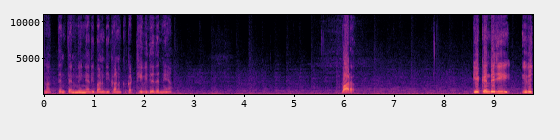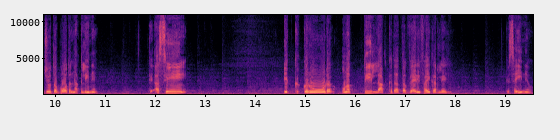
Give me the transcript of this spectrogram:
ਹਨਾ, ਤਿੰਨ ਤਿੰਨ ਮਹੀਨਿਆਂ ਦੀ ਬਣਦੀ ਕਣਕ ਇਕੱਠੀ ਵੀ ਦੇ ਦਿੰਨੇ ਆ। ਪਰ ਇਹ ਕਹਿੰਦੇ ਜੀ, ਇਹਦੇ ਚੋਂ ਤਾਂ ਬਹੁਤ ਨਕਲੀ ਨੇ। ਤੇ ਅਸੀਂ 1 ਕਰੋੜ 29 ਲੱਖ ਦਾ ਤਾਂ ਵੈਰੀਫਾਈ ਕਰ ਲਿਆ ਜੀ, ਕਿ ਸਹੀ ਨੇ ਉਹ।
